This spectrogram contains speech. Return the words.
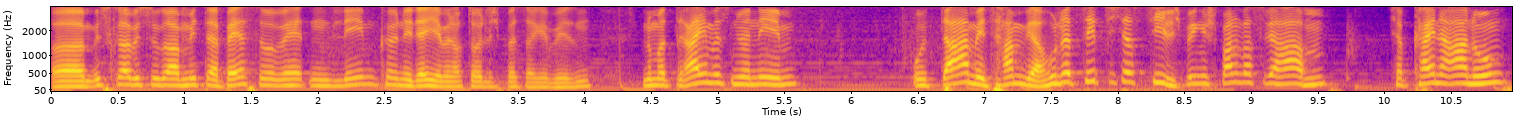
Ähm, ist, glaube ich, sogar mit der beste, wo wir hätten leben können. Ne, der hier wäre noch deutlich besser gewesen. Nummer 3 müssen wir nehmen. Und damit haben wir 170 das Ziel. Ich bin gespannt, was wir haben. Ich habe keine Ahnung.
